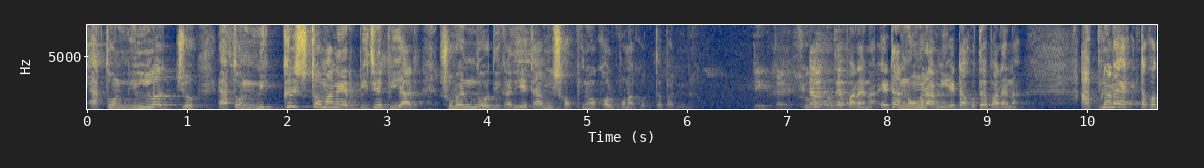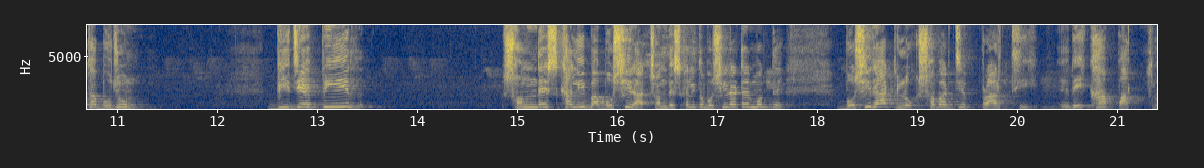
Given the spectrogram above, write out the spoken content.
এত নির্লজ্জ এত নিকৃষ্ট মানের বিজেপি আর শুভেন্দু অধিকারী এটা আমি স্বপ্নেও কল্পনা করতে পারি না। এটা হতে পারে না এটা নোংরামি এটা হতে পারে না। আপনারা একটা কথা বুঝুন বিজেপির সন্দেশখালী বা বসিরহাট, সন্দেশখালী তো বসিরহাটের মধ্যে। বসিরহাট লোকসভার যে প্রার্থী, রেখা পাত্র,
